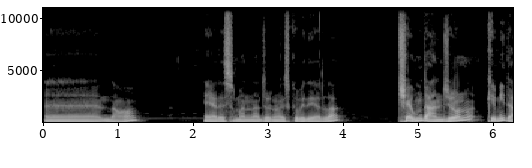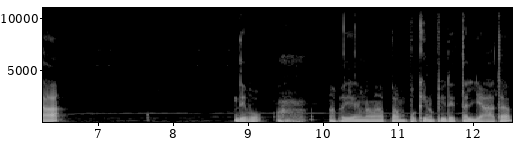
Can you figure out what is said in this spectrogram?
eh, no. E adesso mannaggia non riesco a vederla. C'è un dungeon che mi dà... Devo aprire una mappa un pochino più dettagliata.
